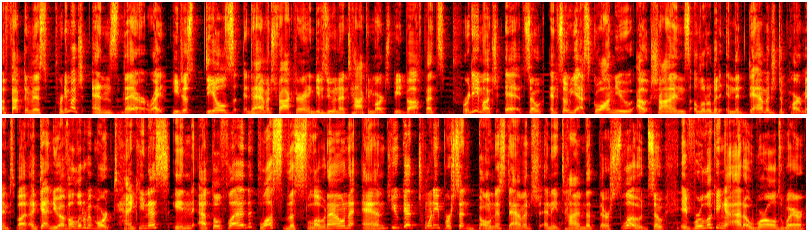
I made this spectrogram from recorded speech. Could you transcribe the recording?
effectiveness pretty much ends there right? He just deals a damage factor and gives you an attack and march speed buff. That's pretty much it. So and so yes Guan Yu outshines a little bit in the damage department but again you have a little bit more tankiness in Ethelfled plus the slowdown and you get 20 percent bonus damage anytime that they're slow so if we're looking at a world where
